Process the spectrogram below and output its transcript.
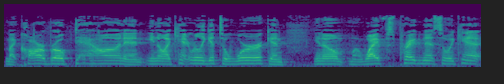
my car broke down and, you know, I can't really get to work and, you know, my wife's pregnant, so we can't,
